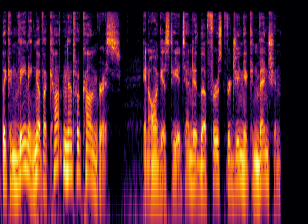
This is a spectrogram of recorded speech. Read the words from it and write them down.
the convening of a Continental Congress. In August, he attended the First Virginia Convention,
